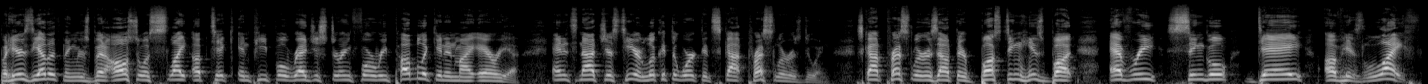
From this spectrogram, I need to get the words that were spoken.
But here's the other thing there's been also a slight uptick in people registering for Republican in my area. And it's not just here. Look at the work that Scott Presler is doing. Scott Presler is out there busting his butt every single day of his life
